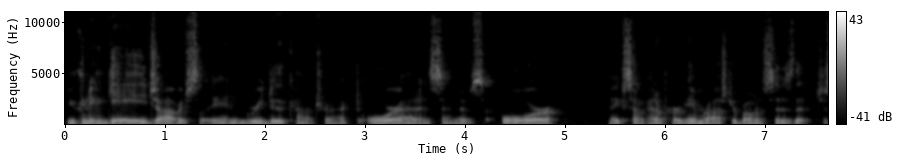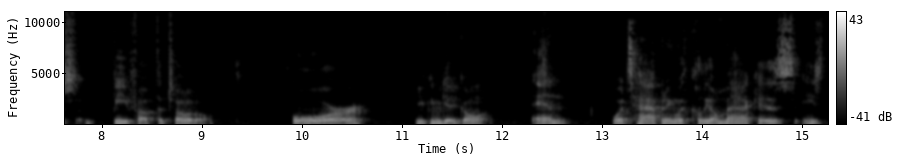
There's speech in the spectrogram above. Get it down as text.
You can engage, obviously, and redo the contract, or add incentives, or make some kind of per game roster bonuses that just beef up the total. Or you can get going. And what's happening with Khalil Mack is he's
